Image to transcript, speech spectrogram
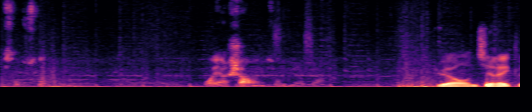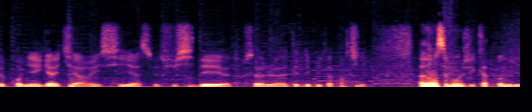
ils sont tous là. Ouais, il y a un char même. Tu as en direct le premier gars qui a réussi à se suicider euh, tout seul euh, dès le début de la partie. Ah non, c'est bon, j'ai 4 points de vie.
